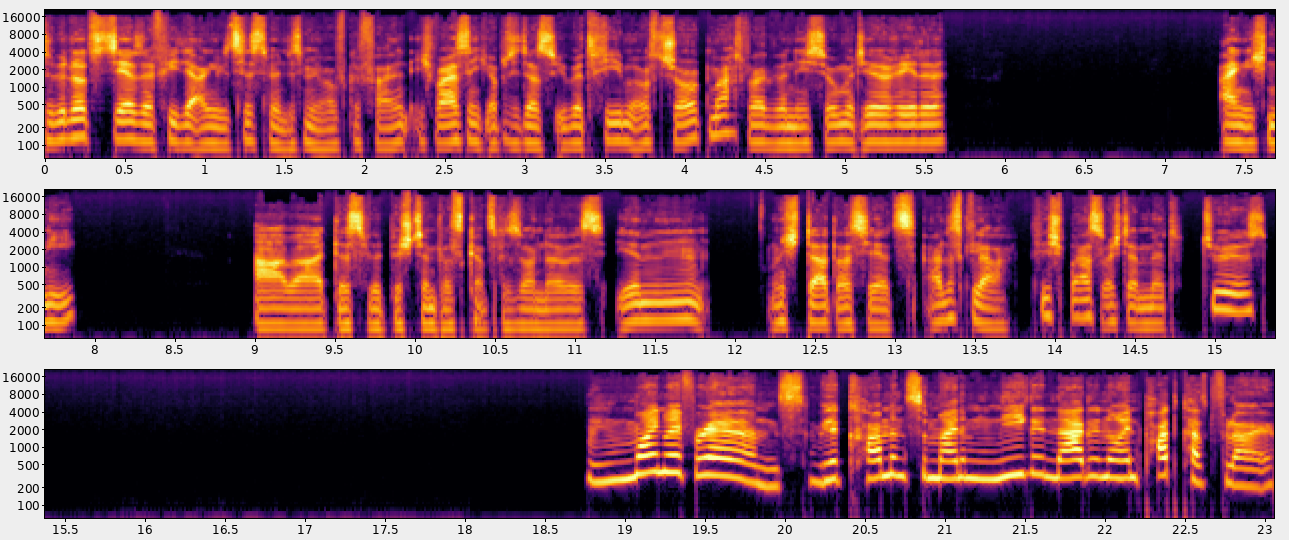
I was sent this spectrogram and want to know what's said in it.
Sie benutzt sehr, sehr viele Anglizismen, ist mir aufgefallen. Ich weiß nicht, ob sie das übertrieben aus Joke macht, weil wenn ich so mit ihr rede, eigentlich nie. Aber das wird bestimmt was ganz Besonderes. Ich starte das jetzt. Alles klar. Viel Spaß euch damit. Tschüss. Moin, my friends! Willkommen zu meinem niegelnagelneuen Podcast-Fly.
